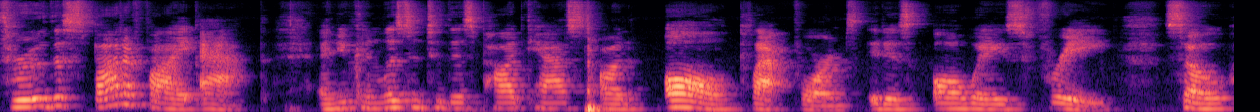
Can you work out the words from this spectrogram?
through the Spotify app. And you can listen to this podcast on all platforms. It is always free. So,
